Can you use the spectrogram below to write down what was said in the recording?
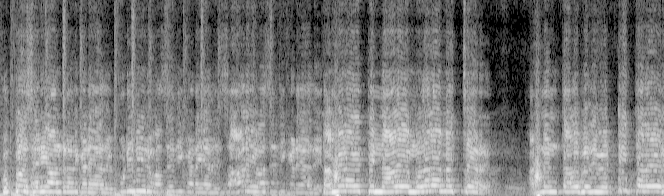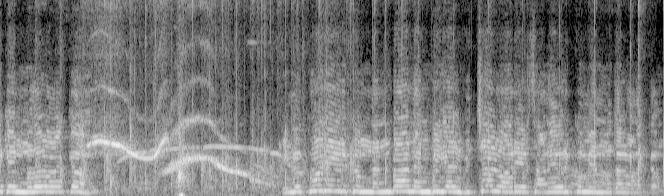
குப்பை சரியான்றது கிடையாது. குடிநீர் வசதி கிடையாது. சாலை வசதி கிடையாது. தமிழகத்தின் நாளைய முதலமைச்சர் அண்ணன் தளபதி வெற்றி தலைவருக்கு என் முதல் வணக்கம். இங்கு கூடியிருக்கும் நண்பா நண்பிகள் விச்சல் வாரியர்ஸ் அனைவருக்கும் என் முதல் வணக்கம்.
